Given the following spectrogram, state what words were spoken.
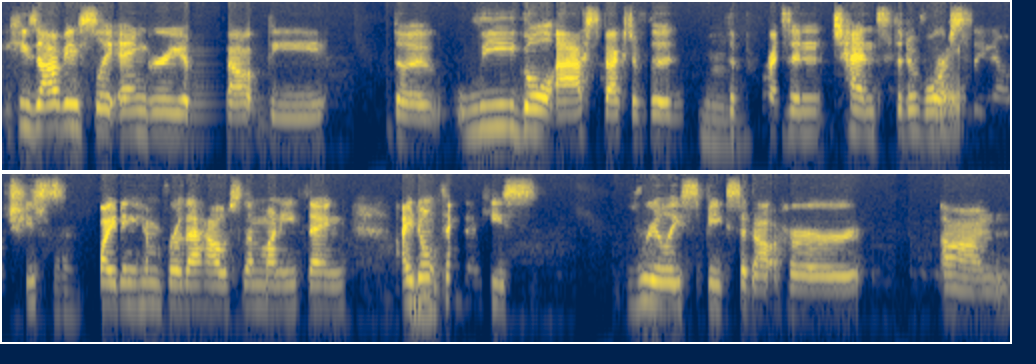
he's obviously angry about the the legal aspect of the mm. the present tense, the divorce. Right. You know, she's sure. fighting him for the house, the money thing. I mm. don't think that he's really speaks about her um,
